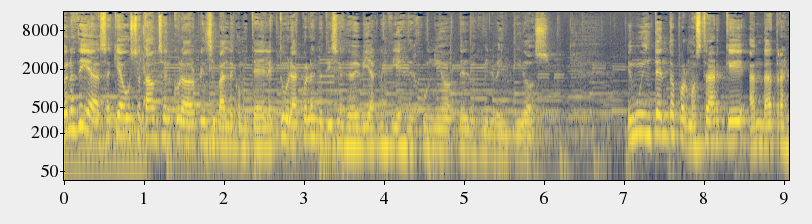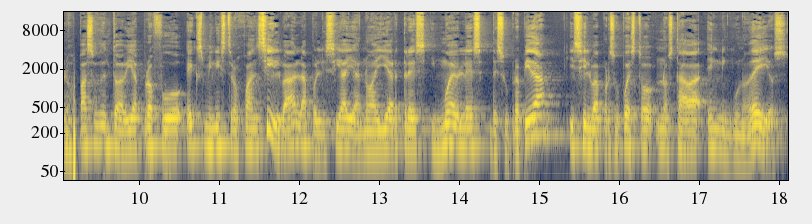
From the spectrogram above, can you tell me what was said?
Buenos días, aquí Augusto Townsend, curador principal del Comité de Lectura, con las noticias de hoy viernes 10 de junio del 2022. En un intento por mostrar que anda tras los pasos del todavía prófugo exministro Juan Silva, la policía allanó ayer tres inmuebles de su propiedad y Silva, por supuesto, no estaba en ninguno de ellos.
